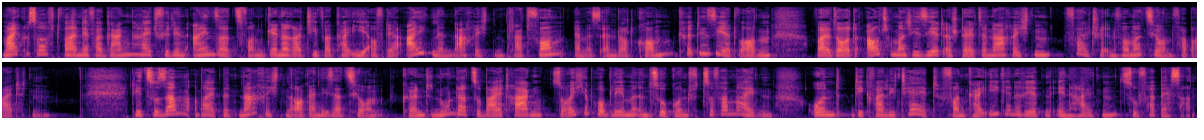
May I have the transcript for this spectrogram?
Microsoft war in der Vergangenheit für den Einsatz von generativer KI auf der eigenen Nachrichtenplattform msn.com kritisiert worden, weil dort automatisiert erstellte Nachrichten falsche Informationen verbreiteten. Die Zusammenarbeit mit Nachrichtenorganisationen könnte nun dazu beitragen, solche Probleme in Zukunft zu vermeiden und die Qualität von KI-generierten Inhalten zu verbessern.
